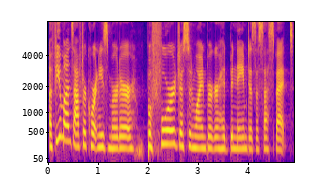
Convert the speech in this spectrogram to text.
A few months after Courtney's murder, before Justin Weinberger had been named as a suspect,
